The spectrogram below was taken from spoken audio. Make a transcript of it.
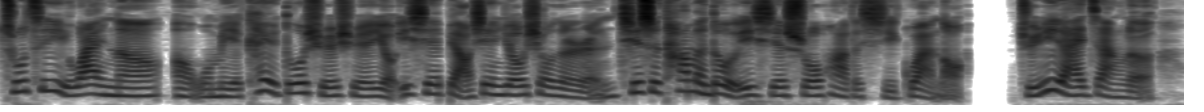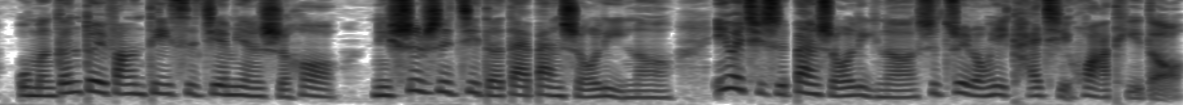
除此以外呢，呃，我们也可以多学学有一些表现优秀的人，其实他们都有一些说话的习惯哦。举例来讲了，我们跟对方第一次见面的时候，你是不是记得带伴手礼呢？因为其实伴手礼呢是最容易开启话题的哦。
